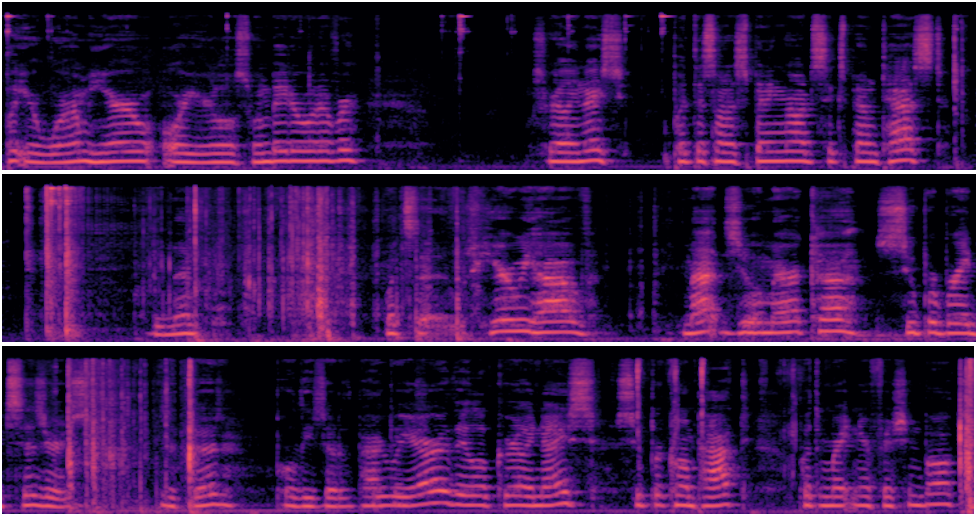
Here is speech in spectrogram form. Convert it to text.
put your worm here or your little swim bait or whatever. It's really nice. Put this on a spinning rod, six pound test. Be meant. What's that? Here we have Matzuo America Super Braid Scissors. Is it good? Pull these out of the package. Here we are. They look really nice. Super compact. Put them right in your fishing box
